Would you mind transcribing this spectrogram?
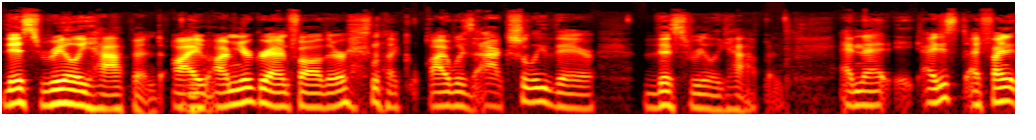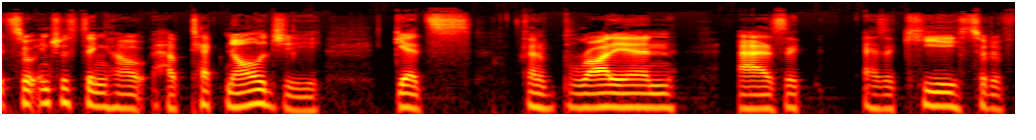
this really happened i mm. i'm your grandfather like i was actually there this really happened and that i just i find it so interesting how how technology gets kind of brought in as a as a key sort of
